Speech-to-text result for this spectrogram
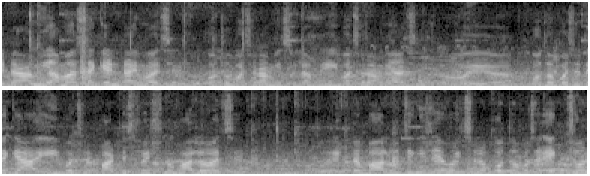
এটা আমি আমার সেকেন্ড টাইম আছে। গত বছর আমি ছিলাম এই বছর আমি আছি। তো গত বছর থেকে এই বছর পার্টিসিপেশনও ভালো আছে। তো একটা ভালো জিনিস যে হয়েছিল গত বছর একজন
